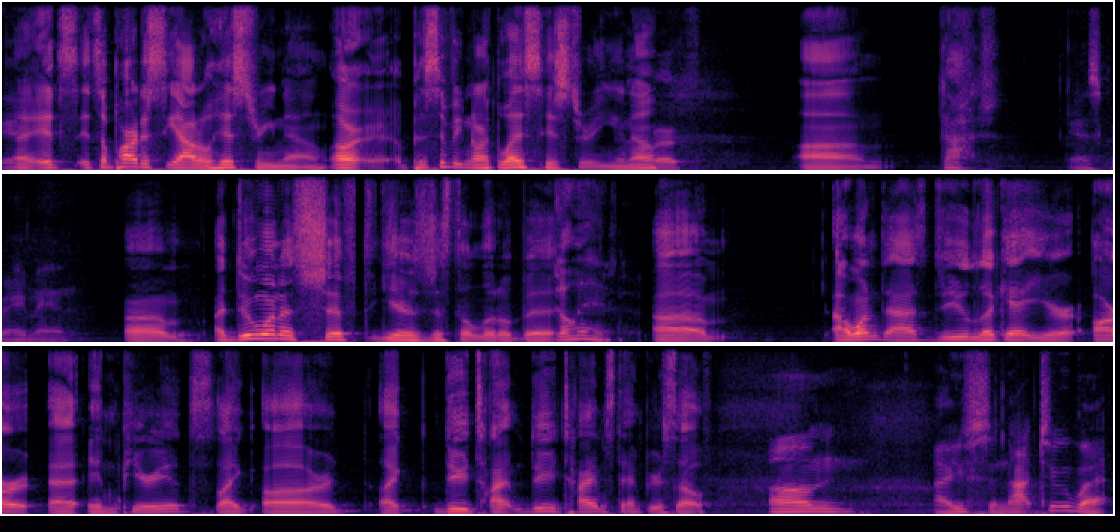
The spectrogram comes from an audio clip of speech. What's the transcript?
Yeah. Uh, it's it's a part of seattle history now or pacific northwest history you know um gosh That's great, man. Um, I do want to shift gears just a little bit. go ahead Um, I wanted to ask: Do you look at your art at, in periods, like, or like, do you time do you timestamp yourself? Um, I used to not to, but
